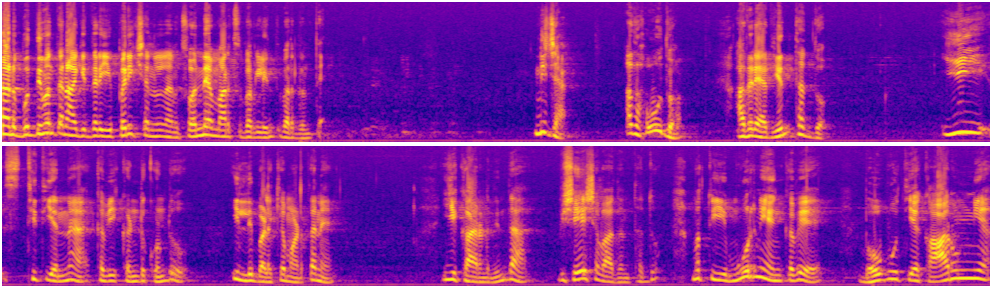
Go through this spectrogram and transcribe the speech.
ನಾನು ಬುದ್ಧಿವಂತನಾಗಿದ್ದರೆ ಈ ಪರೀಕ್ಷೆನಲ್ಲಿ ನನಗೆ ಸೊನ್ನೆ ಮಾರ್ಕ್ಸ್ ಬರಲಿ ಅಂತ ಬರೆದಂತೆ. ನಿಜ, ಅದು ಹೌದು, ಆದರೆ ಅದು ಎಂಥದ್ದು? ಈ ಸ್ಥಿತಿಯನ್ನು ಕವಿ ಕಂಡುಕೊಂಡು ಇಲ್ಲಿ ಬಳಕೆ ಮಾಡ್ತಾನೆ. ಈ ಕಾರಣದಿಂದ ವಿಶೇಷವಾದಂಥದ್ದು ಮತ್ತು ಈ ಮೂರನೇ ಅಂಕವೇ ಭೌಭೂತಿಯ ಕಾರುಣ್ಯ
